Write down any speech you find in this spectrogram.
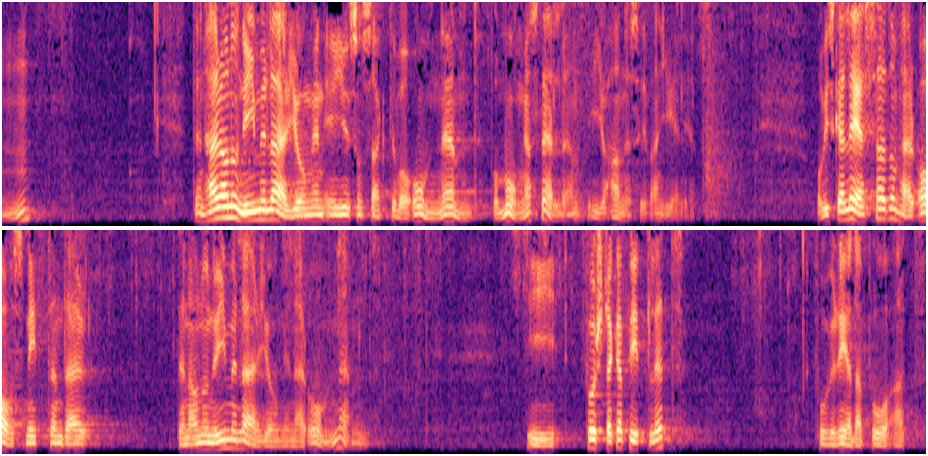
Mm. Den här anonyme lärjungen är ju som sagt det var omnämnd på många ställen i Johannes evangeliet. Och vi ska läsa de här avsnitten där den anonyme lärjungen är omnämnd. I första kapitlet får vi reda på att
